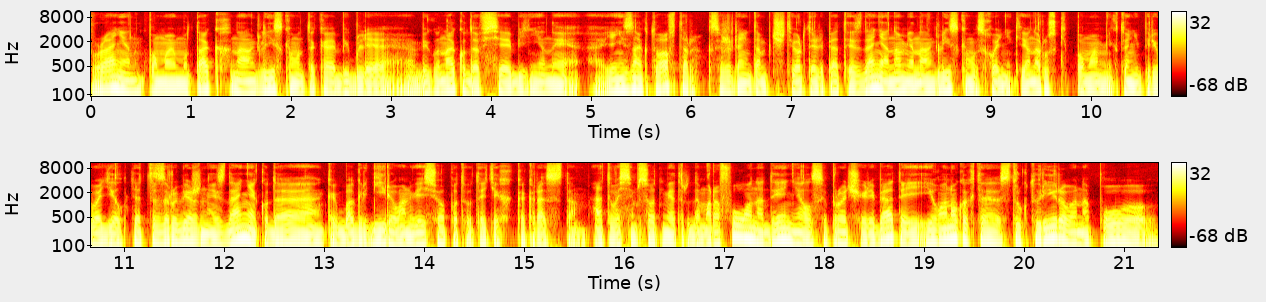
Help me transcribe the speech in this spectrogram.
Running, по-моему, так на английском вот такая библия бегуна, куда все объединены. Я не знаю, кто автор, к сожалению, там четвертое или пятое издание, оно меня на английском в исходнике, ее на русский, по-моему, никто не переводил. Это зарубежное издание, куда как бы агрегирован весь опыт вот этих как раз там от 800 метров до марафона, Дэниелс и прочие ребята, и, и оно как-то структурировано по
